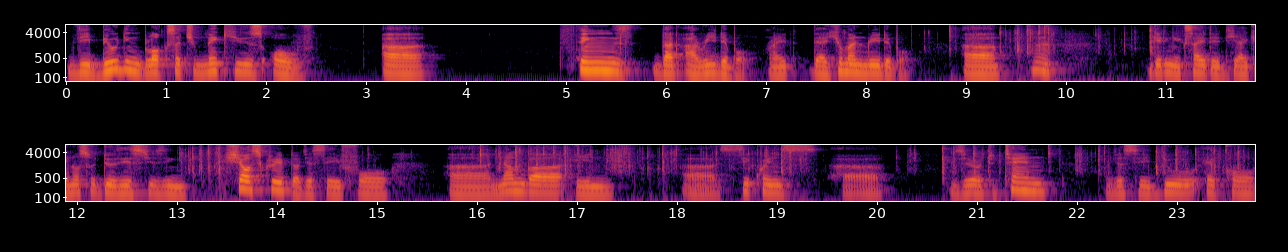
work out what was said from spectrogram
the building blocks that you make use of are things that are readable, right? They're human readable. Uh, eh, getting excited here. I can also do this using shell script or just say for uh, number in uh, sequence uh, 0 to 10, I'll just say do echo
